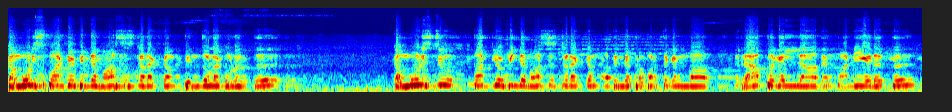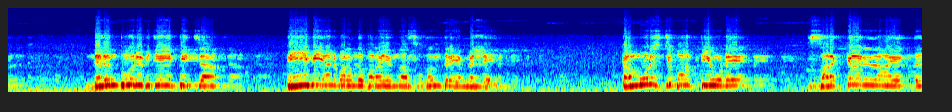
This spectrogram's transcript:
communist party of India Marxist അടക്കം പിന്തുണ കൊടുത്ത് communist party of India Marxist അടക്കം അതിന്റെ പ്രവർത്തകന്മാർ രാപ്പകലില്ലാതെ പണിയെടുത്ത് നിലമ്പൂര് വിജയിപ്പിച്ച പി വി അൻവർ എന്ന് പറയുന്ന സ്വതന്ത്ര എം എൽ എ കമ്മ്യൂണിസ്റ്റ് പാർട്ടിയുടെ സർക്കാരിനായിട്ട്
